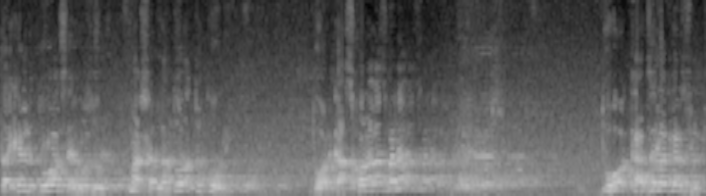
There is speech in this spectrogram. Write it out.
তাই খালি দোয়া চাই, হুজুর মাসাল্লাহ দোয়া তো করি। দোয়ার কাজ করা লাগবে না? দোয়া কাজে লাগার জন্য।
